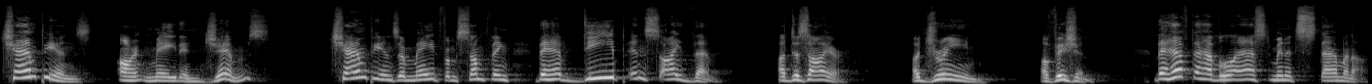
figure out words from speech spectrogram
Champions aren't made in gyms. Champions are made from something they have deep inside them a desire, a dream, a vision. They have to have last minute stamina.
